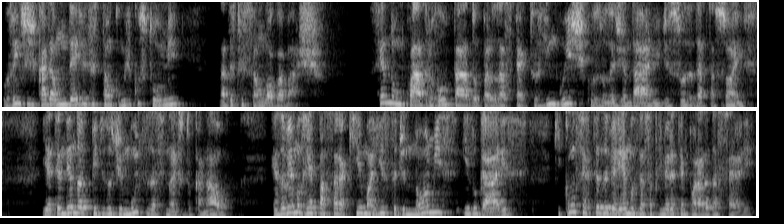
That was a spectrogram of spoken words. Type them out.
Os links de cada um deles estão, como de costume, na descrição logo abaixo. Sendo um quadro voltado para os aspectos linguísticos do Legendário e de suas adaptações, e atendendo a pedidos de muitos assinantes do canal, Resolvemos repassar aqui uma lista de nomes e lugares que com certeza veremos nessa primeira temporada da série,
